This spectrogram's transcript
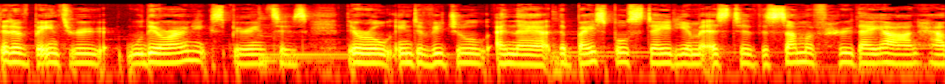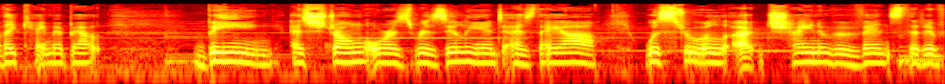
that have been through their own experiences they're all individual and they are the baseball stadium as to the sum of who they are and how they came about being as strong or as resilient as they are was through a, a, chain of events that have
